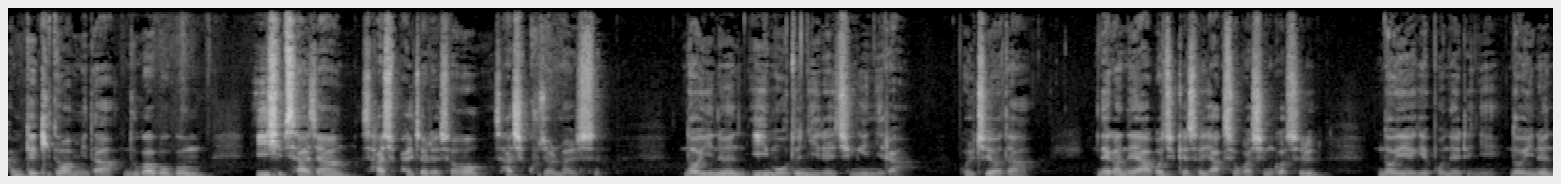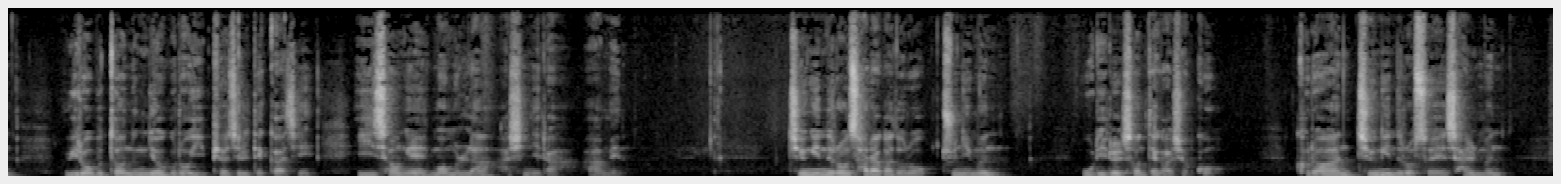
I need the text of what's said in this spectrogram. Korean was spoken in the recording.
함께 기도합니다. 누가복음 24장 48절에서 49절 말씀. 너희는 이 모든 일의 증인이라. 볼지어다 내가 내 아버지께서 약속하신 것을 너희에게 보내리니 너희는 위로부터 능력으로 입혀질 때까지 이 성에 머물라 하시니라. 아멘. 증인으로 살아가도록 주님은 우리를 선택하셨고 그러한 증인으로서의 삶은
